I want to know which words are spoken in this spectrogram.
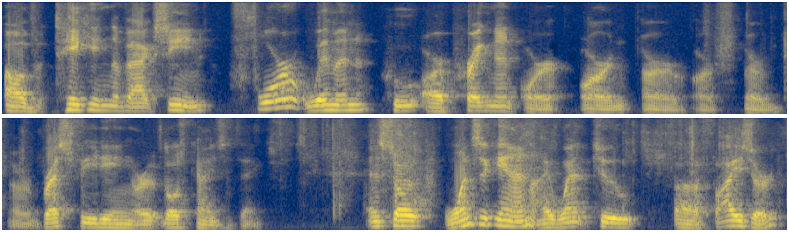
of taking the vaccine for women who are pregnant or or or or, or, or breastfeeding or those kinds of things. And so once again, I went to uh, Pfizer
